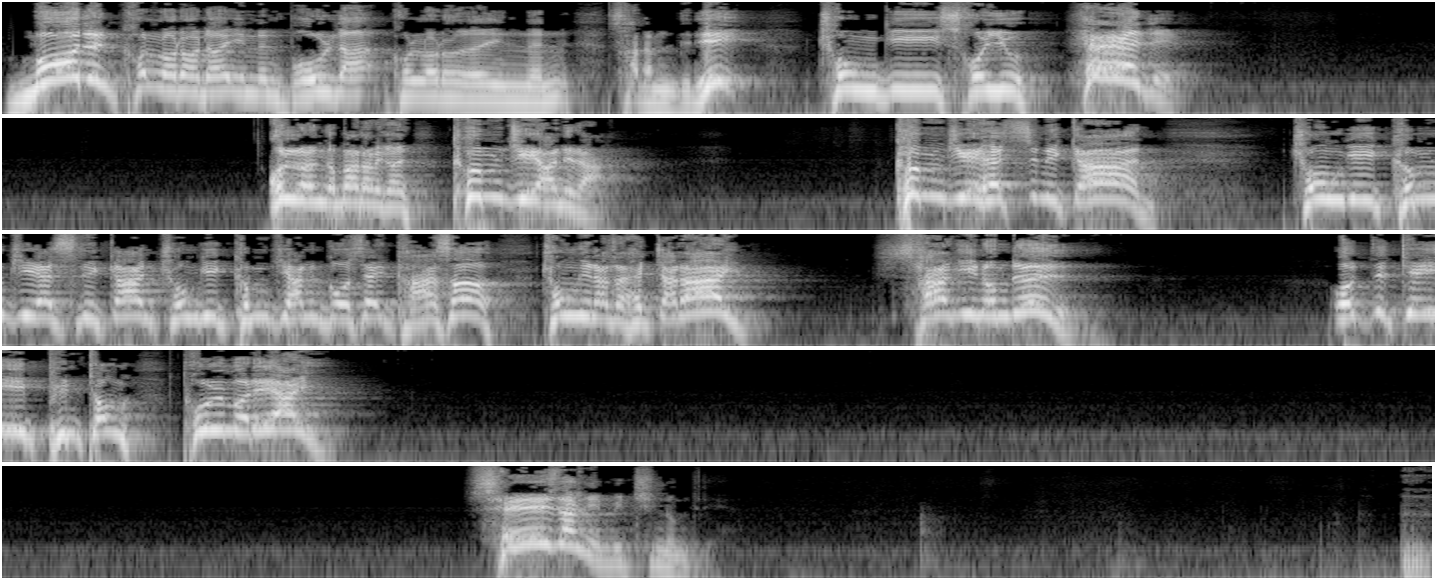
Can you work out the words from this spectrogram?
모든 컬러로에 있는 볼다 컬러로에 있는 사람들이 총기 소유해야 돼요. 언론과 말하는 건 금지 아니라! 금지했으니까! 총기 금지했으니까 총기 금지하는 곳에 가서 총기 나서 했잖아. 사기놈들 어떻게 이 빈통 돌머리야? 이? 세상에 미친놈들이야.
